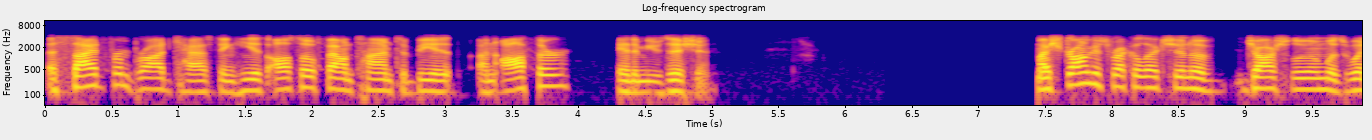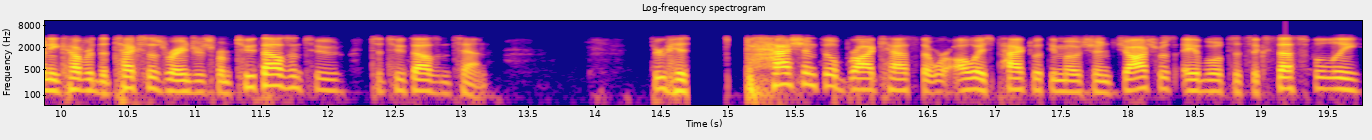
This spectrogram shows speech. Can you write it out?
Aside from broadcasting, he has also found time to be an author and a musician. My strongest recollection of Josh Lewin was when he covered the Texas Rangers from 2002 to 2010. Through his passion filled broadcasts that were always packed with emotion, Josh was able to successfully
